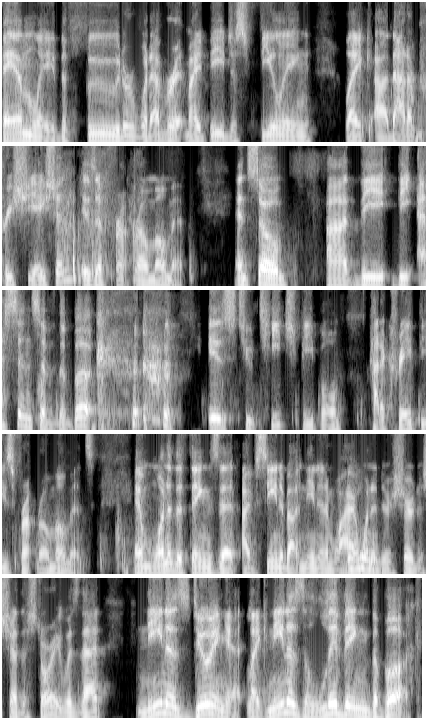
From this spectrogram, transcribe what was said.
family the food or whatever it might be just feeling like uh, that appreciation is a front row moment and so uh, the the essence of the book is to teach people how to create these front row moments. And one of the things that I've seen about Nina and why I wanted mm-hmm. to share to share the story was that Nina's doing it. Like Nina's living the book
